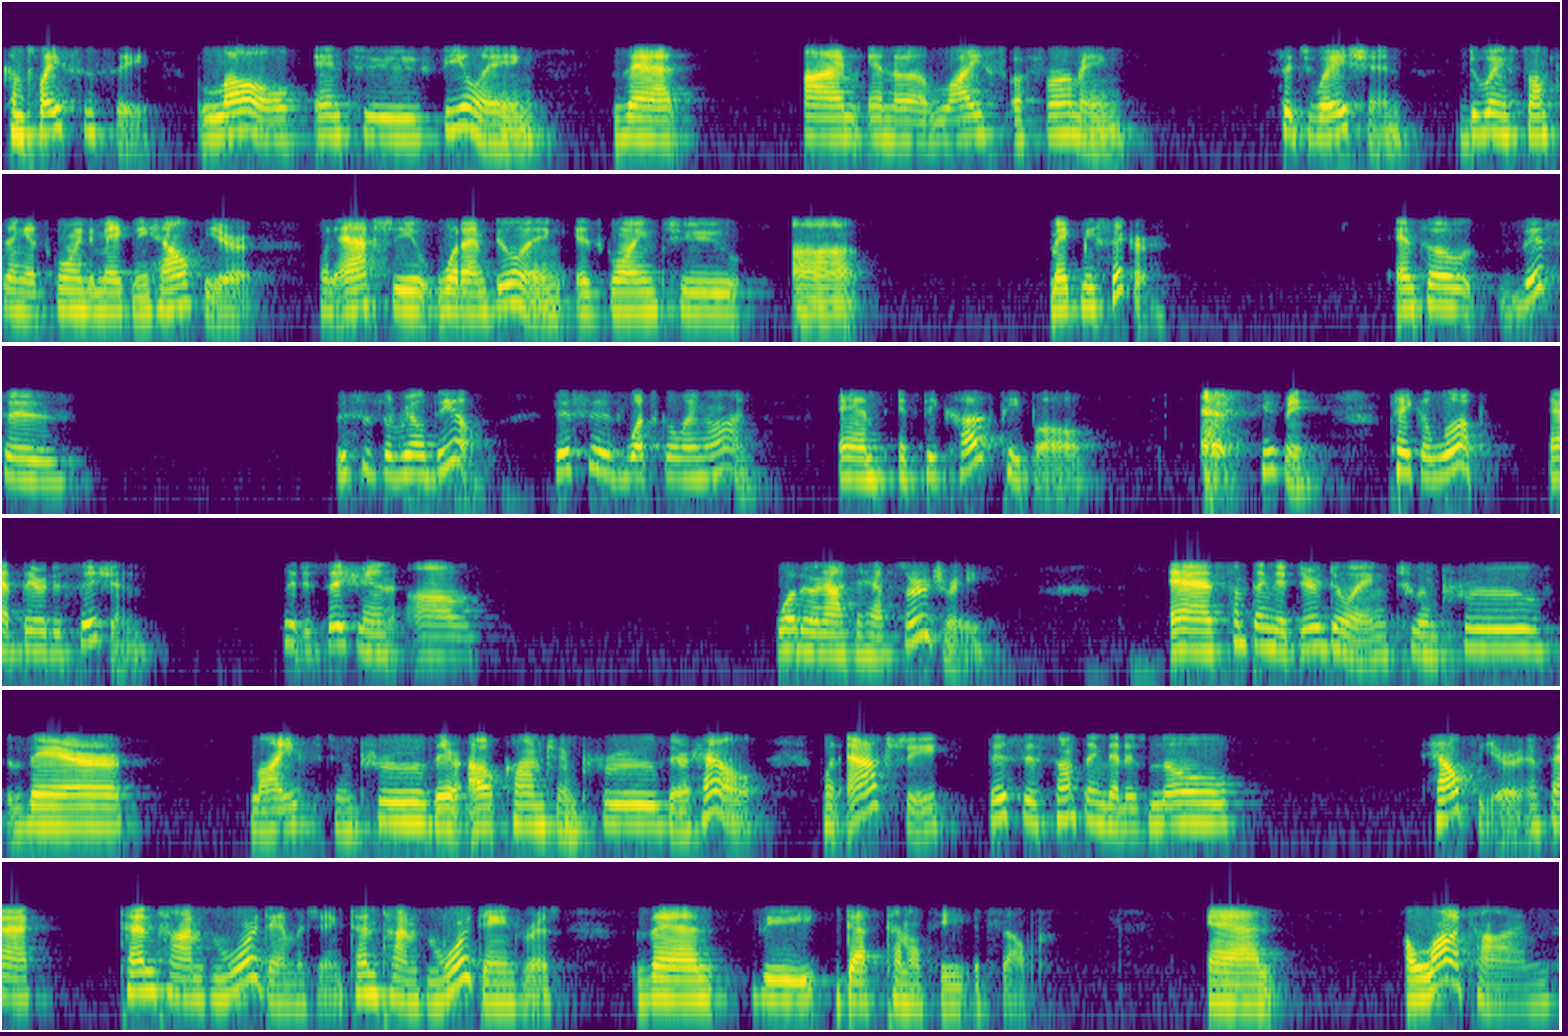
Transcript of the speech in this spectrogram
complacency, lulled into feeling that I'm in a life affirming situation doing something that's going to make me healthier when actually what I'm doing is going to uh, make me sicker. And so this is this is the real deal. This is what's going on. And it's because people excuse me, take a look at their decision, the decision of whether or not to have surgery, as something that they're doing to improve their life, to improve their outcome, to improve their health, when actually this is something that is no healthier, in fact, 10 times more damaging, 10 times more dangerous than the death penalty itself. And a lot of times,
